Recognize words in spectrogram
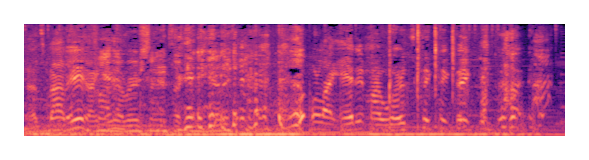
that's about it. I Find guess. that rare sentence I put together. or like edit my words. Click, click, click. click.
